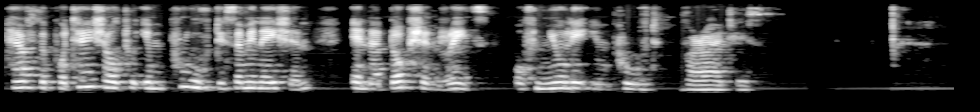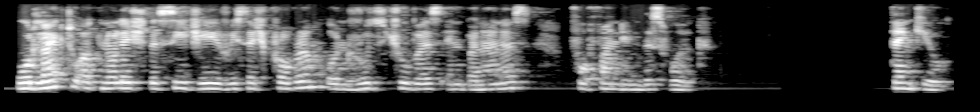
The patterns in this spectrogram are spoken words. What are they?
have the potential to improve dissemination and adoption rates of newly improved varieties. We would like to acknowledge the CG research program on roots, tubers, and bananas for funding this work. Thank you.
